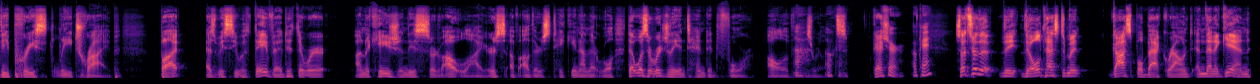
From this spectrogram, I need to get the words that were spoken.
the priestly tribe. But as we see with David, there were on occasion these sort of outliers of others taking on that role that was originally intended for all of the ah, Israelites. Okay. Okay. Sure. Okay. So that's sort of the, the, the Old Testament gospel background. And then again,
